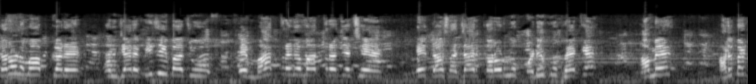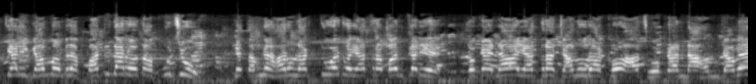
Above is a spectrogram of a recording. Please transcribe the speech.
કરોડ માફ કરે, અને જ્યારે બીજી બાજુ એ માત્ર ને માત્ર જે છે, એ દસ હજાર કરોડનું પડીકું ફેંકે. અમે હળબટિયાળી ગામમાં બધા પાટીદારો હતા, પૂછ્યું કે તમને સારું લાગતું હોય તો યાત્રા બંધ કરીએ. તો કે ના યાત્રા ચાલુ રાખો. આ છોકરા ના સમજાવે.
